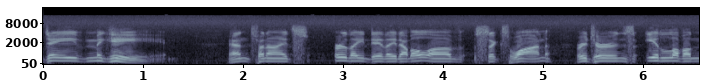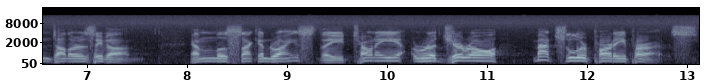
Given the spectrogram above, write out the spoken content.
Dave Magee. And tonight's early daily double of 6-1 returns $11 even in the second race, the Tony Ruggiero Bachelor Party Paris.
